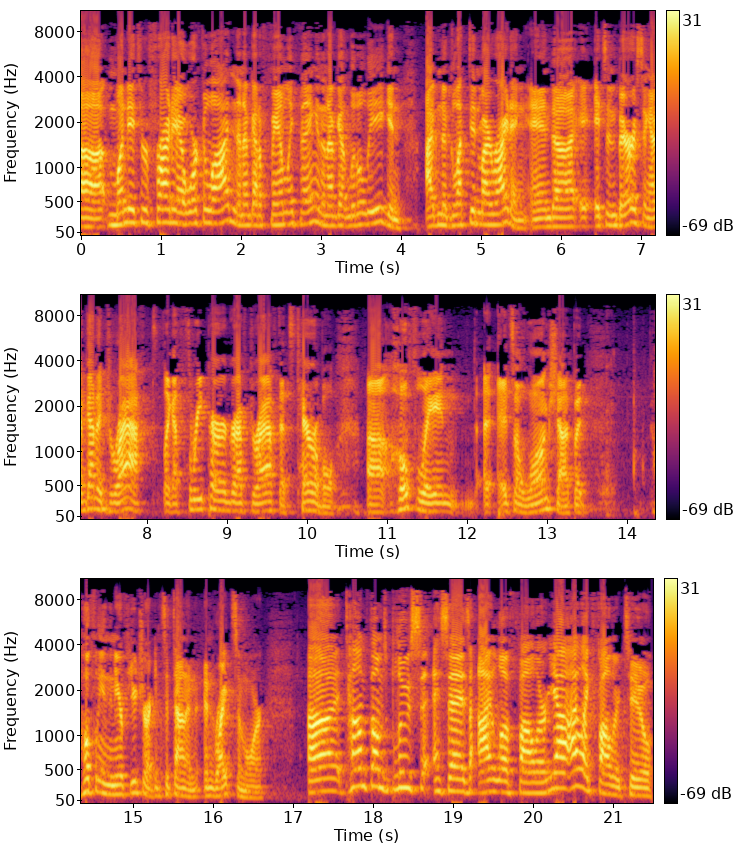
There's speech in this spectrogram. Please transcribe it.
Uh, Monday through Friday, I work a lot, and then I've got a family thing, and then I've got Little League, and I've neglected my writing, and uh, it, it's embarrassing. I've got a draft, like a three paragraph draft that's terrible. Uh, hopefully, and uh, it's a long shot, but hopefully in the near future, I can sit down and, and write some more. Uh, Tom Thumbs Blue says, I love Fowler. Yeah, I like Fowler too.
